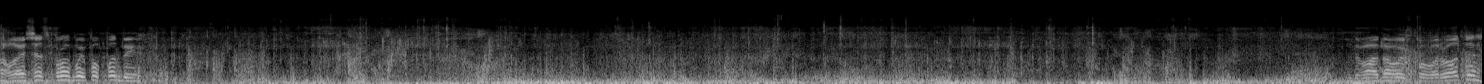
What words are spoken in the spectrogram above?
Але ще спробуй попади. Два нових повороти.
